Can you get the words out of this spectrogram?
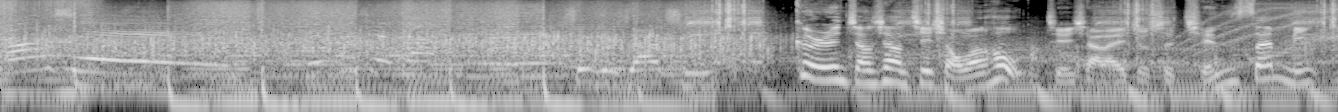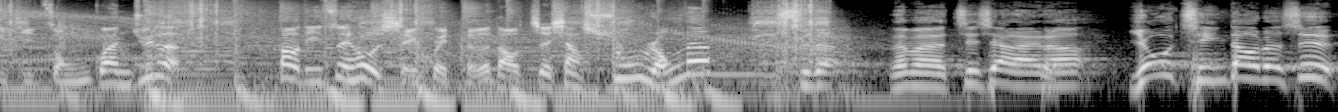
恭喜！谢谢佳琪。谢谢佳琪。个人奖项揭晓完后，接下来就是前三名以及总冠军了。到底最后谁会得到这项殊荣呢？是的，那么接下来呢，有请到的是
